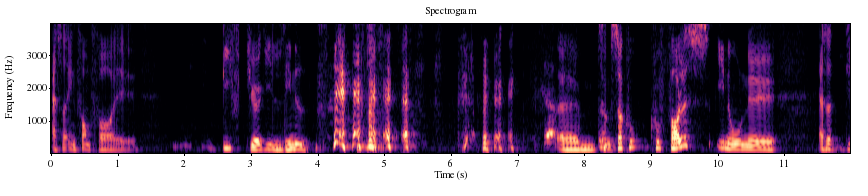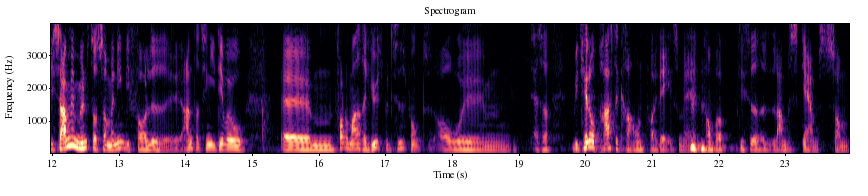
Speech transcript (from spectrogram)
Altså en form for øh, beef jerky linned. øhm, som så kunne, kunne foldes i nogle... Øh, altså de samme mønstre, som man egentlig foldede øh, andre ting i, det var jo... Øh, folk var meget religiøse på det tidspunkt, og øh, altså, vi kender jo præstekraven fra i dag, som er en form for pliceret lampeskærm som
